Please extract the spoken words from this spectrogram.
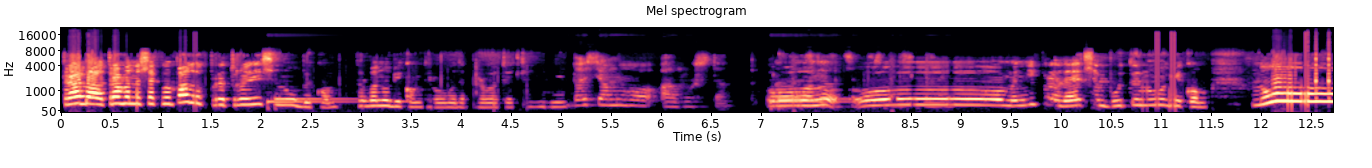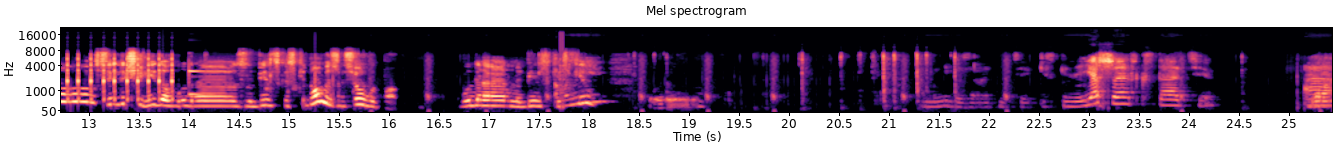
Треба, треба на всяк випадок притруїтися нубіком. Треба нубіком треба буде прилетіти мені. До 7 августа. О, ну, о, мені придеться бути нубіком. Ну, слідуще відео буде з нубінським скіном із усього випадку. Буде А нубінський скін. мені, Е, а мені без разниці, які скини. Я шер, кстати. Да.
